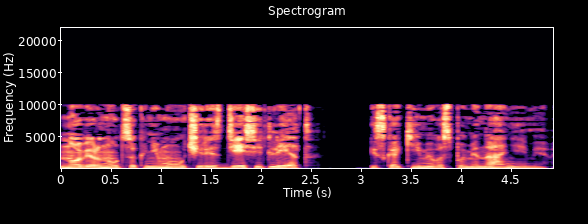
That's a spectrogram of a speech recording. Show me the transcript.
Но вернуться к нему через десять лет и с какими воспоминаниями...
